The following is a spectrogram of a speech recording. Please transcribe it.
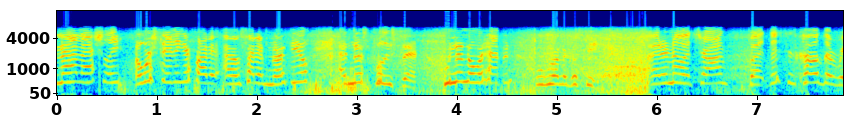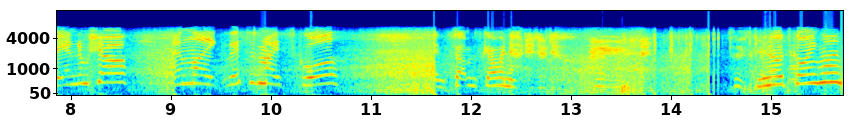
and I'm Ashley, and we're standing outside of, outside of Northview, and there's police there. We don't know what happened, but we want to go see. I don't know what's wrong, but this is called the Random Show, and like this is my school, and something's going on. I don't know. You know what's going on?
